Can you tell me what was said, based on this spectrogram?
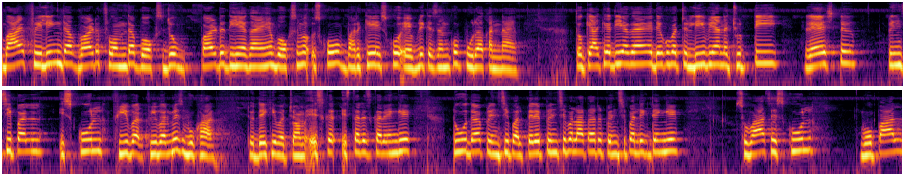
By filling the word from the box जो वर्ड दिए गए हैं बॉक्स में, उसको भर के, इसको एप्लीकेशन को पूरा करना है। तो क्या क्या दिया गया है? देखो बच्चों लीव यानी छुट्टी rest principal school fever fever means बुखार। तो देखिए बच्चों हम इस कर, इस तरह से करेंगे। टू द प्रिंसिपल पहले प्रिंसिपल आता है तो प्रिंसिपल लिख देंगे। Subhash school Bhopal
